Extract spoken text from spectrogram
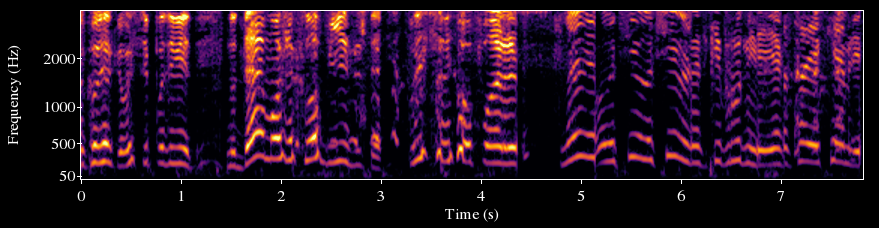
Ну, колірка, ви всі подивіть, ну де може хлоп їздити? Подивіться на його фари. У мене Олексій Олексійович не такий брудний, як та як Кемрі.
